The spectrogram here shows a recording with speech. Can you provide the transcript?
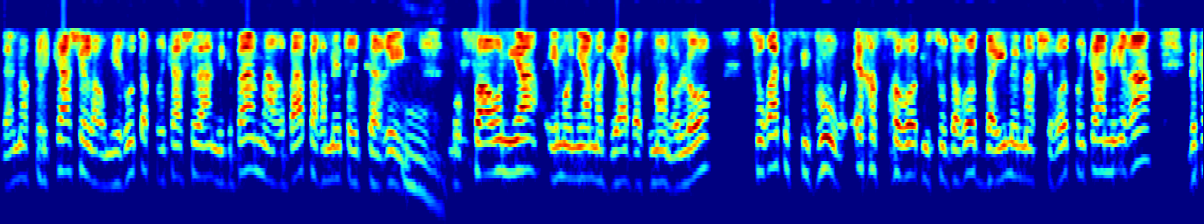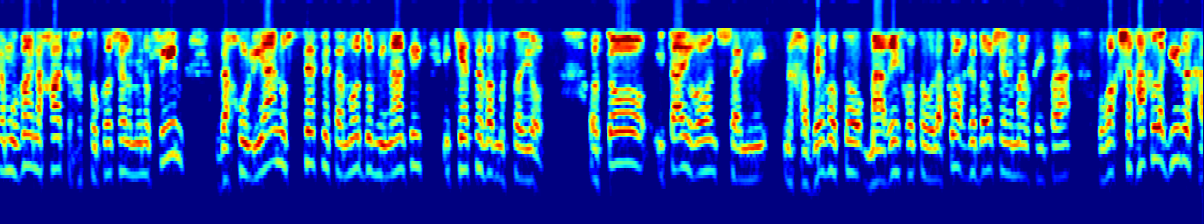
דהיינו הפריקה שלה או מהירות הפריקה שלה, נקבע מארבעה פרמטרים עיקריים. מופע אונייה, אם אונייה מגיעה בזמן או לא, צורת הסיבור, איך הסחורות מסודרות באם הן מאפשרות פריקה מהירה, וכמובן אחר כך התפוקות של המנופים, והחוליה הנוספת המאוד דומיננטית היא קצב המשאיות. אותו איתי רון, שאני מחבב אותו, מעריך אותו, הוא לקוח גדול של נמל חיפה, הוא רק שכח להגיד לך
